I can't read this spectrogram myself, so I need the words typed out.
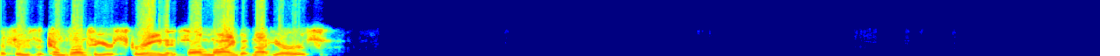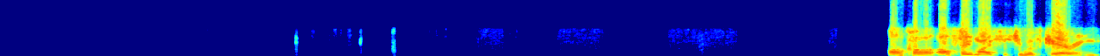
as soon as it comes onto your screen, it's on mine but not yours. I'll call. I'll say my sister was caring,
